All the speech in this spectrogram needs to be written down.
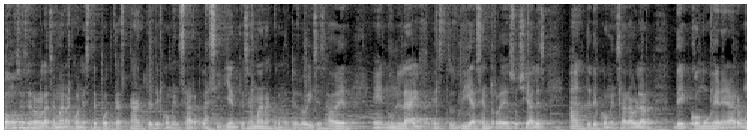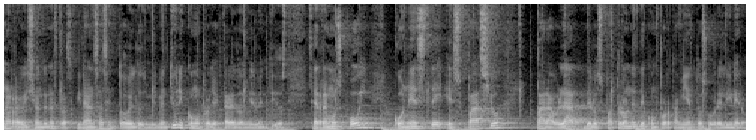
Vamos a cerrar la semana con este podcast antes de comenzar la siguiente semana, como te lo hice saber en un live estos días en redes sociales, antes de comenzar a hablar de cómo generar una revisión de nuestras finanzas en todo el 2021 y cómo proyectar el 2022. Cerremos hoy con este espacio para hablar de los patrones de comportamiento sobre el dinero.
